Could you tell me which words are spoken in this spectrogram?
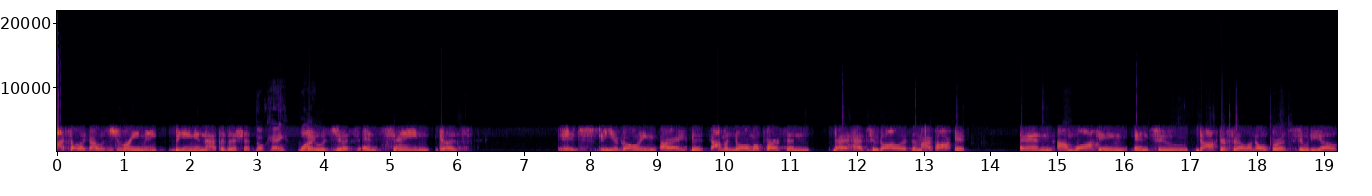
I felt like I was dreaming being in that position. Okay. Why? It was just insane because it's you're going. All right, I'm a normal person that had two dollars in my pocket, and I'm walking into Dr. Phil and Oprah's studio.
